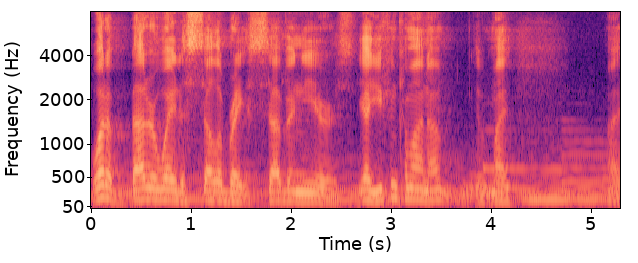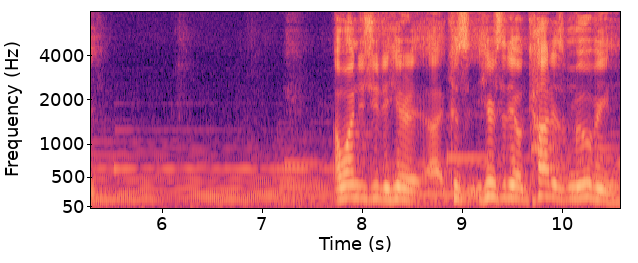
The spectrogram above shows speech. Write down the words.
What a better way to celebrate seven years. Yeah, you can come on up. My, my. I wanted you to hear it because uh, here's the deal God is moving.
